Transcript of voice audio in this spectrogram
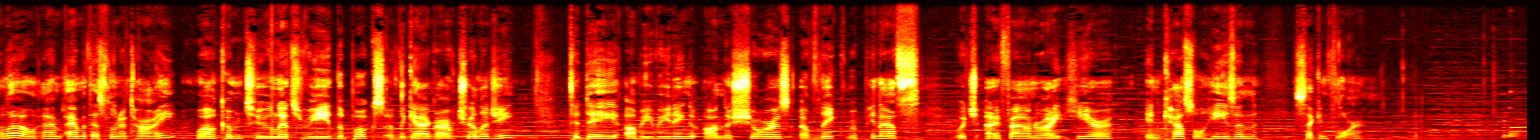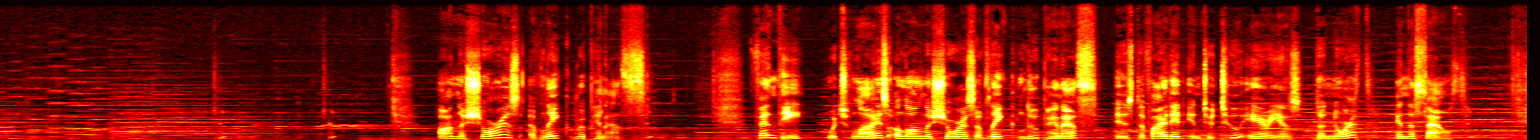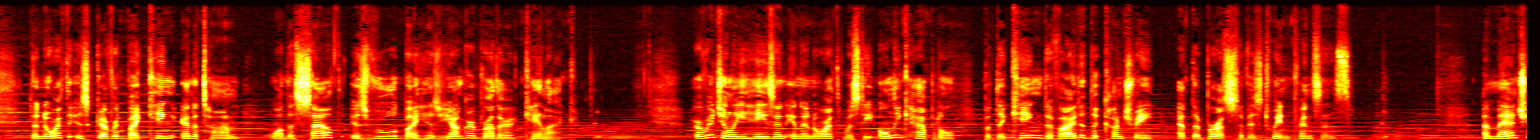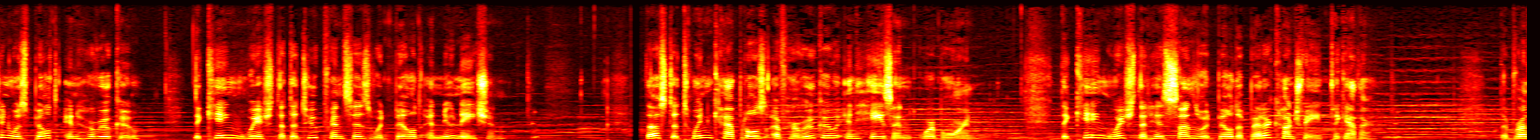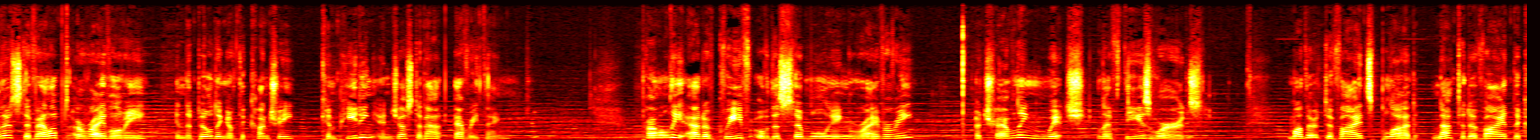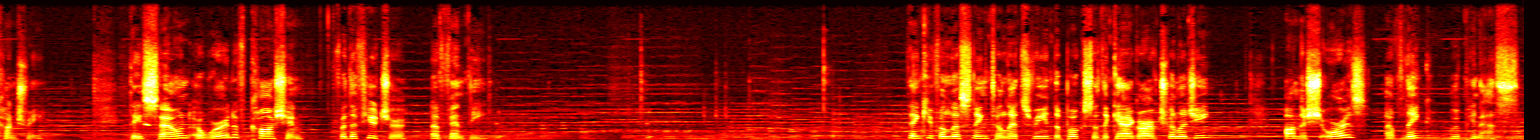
Hello, I'm Amethyst Lunitari. Welcome to Let's Read the Books of the Gagharv Trilogy. Today I'll be reading On the Shores of Lake Rupinas, which I found right here in Castle Haizen, second floor. On the shores of Lake Rupinas. Fenthi, which lies along the shores of Lake Lupenas, is divided into two areas, the north and the south. The north is governed by King Enaton, while the south is ruled by his younger brother Kalak. Originally, Haizen in the north was the only capital, but the king divided the country at the births of his twin princes. A mansion was built in Haruku. The king wished that the two princes would build a new nation. Thus the twin capitals of Haruku and Haizen were born. The king wished that his sons would build a better country together. The brothers developed a rivalry in the building of the country, competing in just about everything. Probably out of grief over the sibling rivalry, a traveling witch left these words Mother divides blood not to divide the country. They sound a word of caution for the future of Fenthi. Thank you for listening to Let's Read the Books of the Gagharv Trilogy on the shores of Lake Rupinas.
